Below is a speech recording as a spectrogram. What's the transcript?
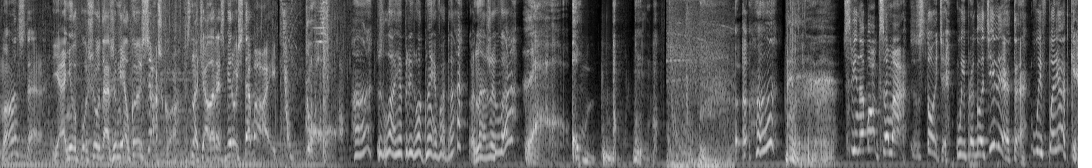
монстр? Я не упущу даже мелкую сошку. Сначала разберусь с тобой. А? Злая природная вода? Она жива? А? Свинобок сама! Стойте! Вы проглотили это? Вы в порядке?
